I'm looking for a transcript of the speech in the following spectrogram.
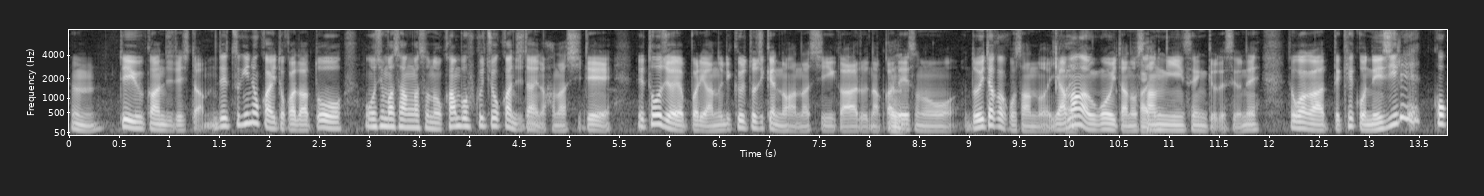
うん、っていう感じでした。で次の回とかだと大島さんがその官房副長官自体の話でで当時はやっぱりあのリクルート事件の話がある中で、うん、その土井孝子さんの山が動いたの参議院選挙ですよね、はい、とかがあって結構ねじれ国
